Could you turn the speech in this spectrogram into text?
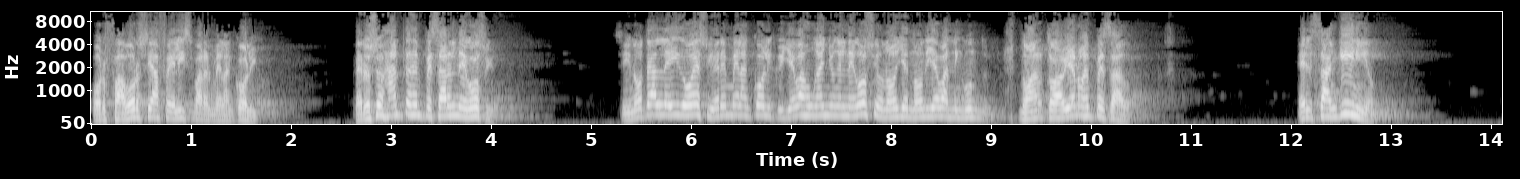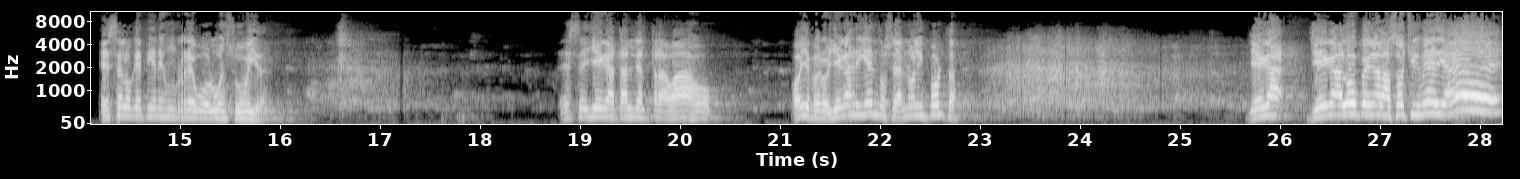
Por favor, sea feliz para el melancólico. Pero eso es antes de empezar el negocio. Si no te has leído eso y eres melancólico y llevas un año en el negocio, no, no llevas ningún, todavía no has empezado. El sanguíneo, ese lo que tiene es un revolú en su vida. Ese llega tarde al trabajo. Oye, pero llega riéndose, a él no le importa. Llega, llega al Open a las ocho y media, ¡eh!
